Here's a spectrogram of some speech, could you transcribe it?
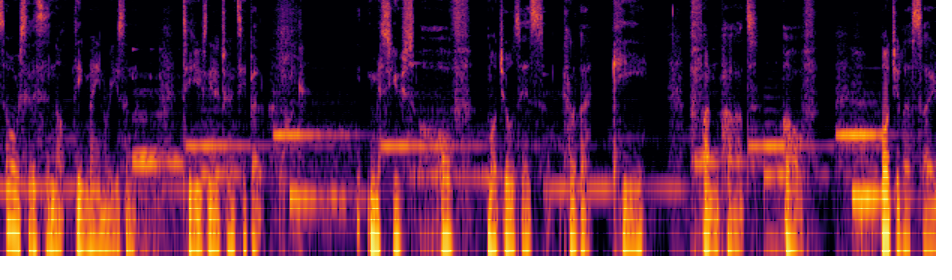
So obviously this is not the main reason to use Neo Trinity, but misuse of modules is kind of a key fun part of modular. So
